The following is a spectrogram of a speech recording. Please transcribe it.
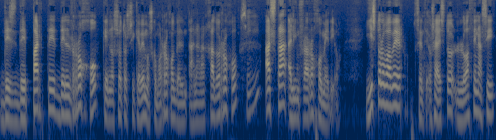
desde parte del rojo, que nosotros sí que vemos como rojo, del anaranjado rojo, Sí. hasta el infrarrojo medio. Y esto lo va a ver, o sea, esto lo hacen así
